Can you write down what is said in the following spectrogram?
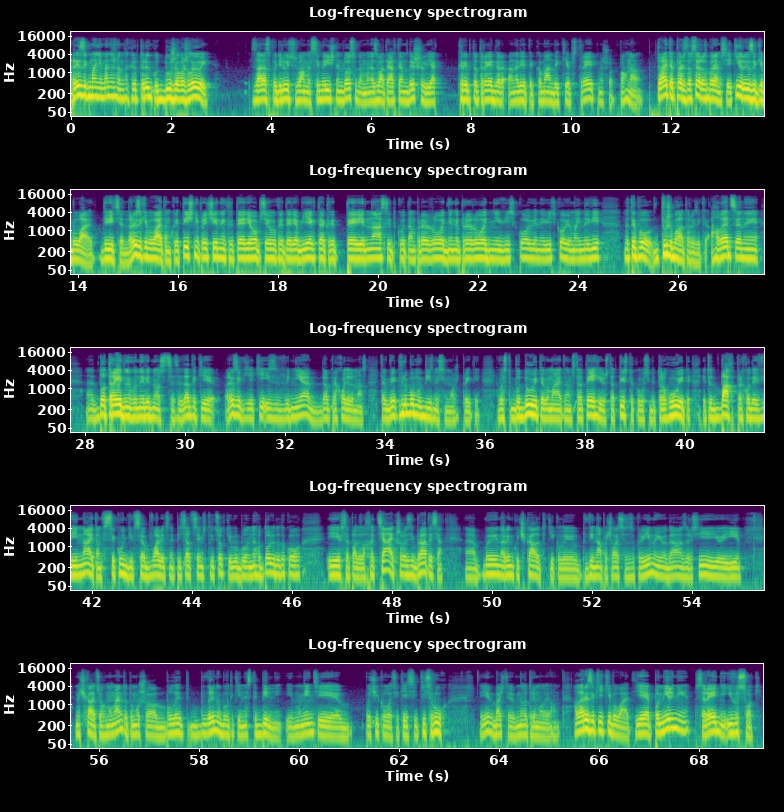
Ризик мані менеджмент на крипторинку дуже важливий. Зараз поділюсь з вами семирічним досвідом. Мене звати Артем Дишель, я криптотрейдер, аналітик команди Capstrade. Ну що, погнали. Давайте перш за все розберемося, які ризики бувають. Дивіться, ризики бувають там критичні причини, критерії обсягу, критерії об'єкта, критерії наслідку, там природні, неприродні, військові, невійськові, майнові. Ну, типу, дуже багато ризиків. Але це не до трейдингу не відноситься. Це да, такі ризики, які ізвні да, приходять до нас. Так як в будь-якому бізнесі можуть прийти. Ви будуєте, ви маєте там стратегію, статистику, ви собі торгуєте, і тут бах, приходить війна, і там в секунді все обвалюється на 50-70%, ви були не готові до такого, і все падало. Хоча, якщо розібратися, е, ми на ринку чекали тоді, коли війна почалася з Україною, да, з Росією, і ми чекали цього моменту, тому що були, ринок був такий нестабільний, і в моменті очікувалося якийсь, якийсь рух. І бачите, ми отримали його. Але ризики, які бувають, є помірні, середні і високі.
